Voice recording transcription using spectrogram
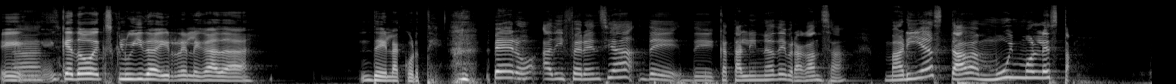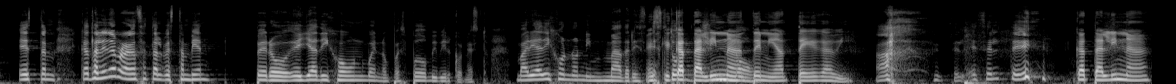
eh, Ah, sí. quedó excluida y relegada de la corte. Pero a diferencia de, de Catalina de Braganza, María estaba muy molesta. Esta- Catalina Braganza tal vez también, pero ella dijo un, bueno, pues puedo vivir con esto. María dijo, no, ni madres. es que Catalina no". tenía té, Gaby. Ah, es el, es el té. Catalina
